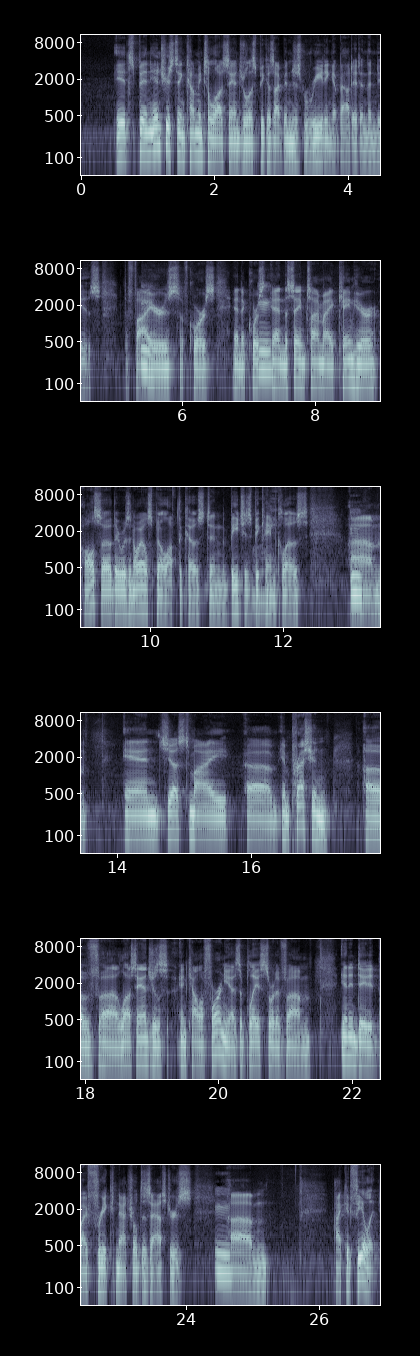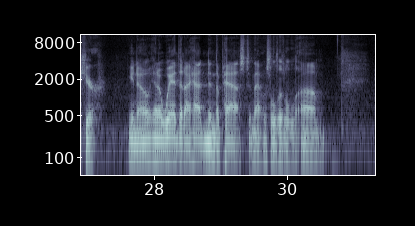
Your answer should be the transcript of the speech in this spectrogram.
it's been interesting coming to Los Angeles because I've been just reading about it in the news, the fires, of course, and of course, and the same time I came here, also there was an oil spill off the coast and the beaches became closed, um, and just my uh, impression of uh, Los Angeles and California as a place sort of um, inundated by freak natural disasters. Um, I could feel it here, you know, in a way that I hadn't in the past, and that was a little. Um,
